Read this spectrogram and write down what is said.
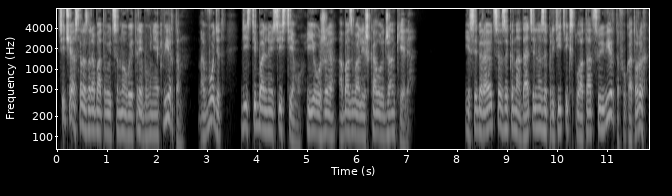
Сейчас разрабатываются новые требования к виртам, вводят десятибальную систему, ее уже обозвали шкалой Джанкеля. И собираются законодательно запретить эксплуатацию виртов, у которых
